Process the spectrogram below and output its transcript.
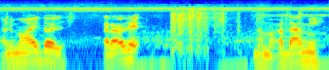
Ano mga idol? Tara uli. Na makadami.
